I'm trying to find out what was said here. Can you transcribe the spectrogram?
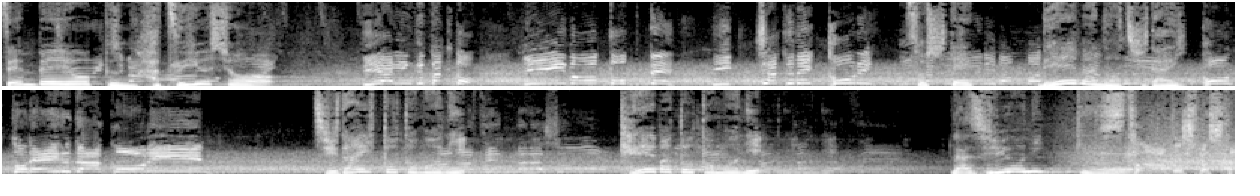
全米オープン初優勝デアリングタクト。リードを取って1着でゴールインそして令和の時代。コントレイルだゴールイン時代とともに競馬とともにラジオ日経。スタートしました。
